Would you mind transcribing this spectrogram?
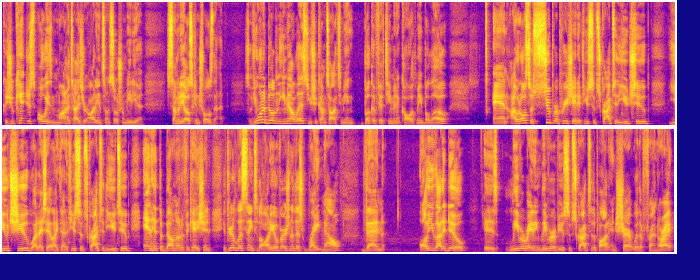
because you can't just always monetize your audience on social media. Somebody else controls that. So if you want to build an email list, you should come talk to me and book a 15 minute call with me below. And I would also super appreciate if you subscribe to the YouTube, YouTube, why did I say it like that? If you subscribe to the YouTube and hit the bell notification, if you're listening to the audio version of this right now, then all you got to do is leave a rating, leave a review, subscribe to the pod, and share it with a friend. All right.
